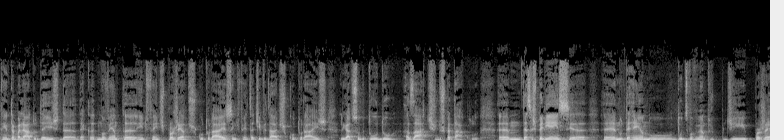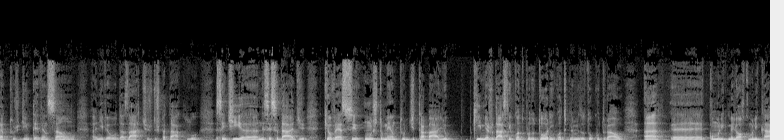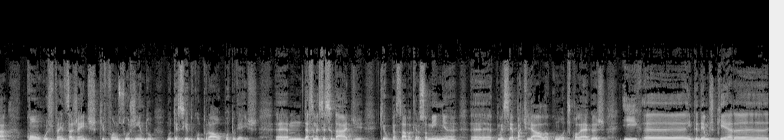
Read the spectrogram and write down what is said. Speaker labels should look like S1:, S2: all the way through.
S1: Tenho trabalhado desde a década de 90 em diferentes projetos culturais, em diferentes atividades culturais, ligadas sobretudo às artes do espetáculo. Um, dessa experiência uh, no terreno do desenvolvimento de projetos de intervenção a nível das artes do espetáculo, sentia a necessidade que houvesse um instrumento de trabalho que me ajudasse, enquanto produtor, enquanto dinamizador cultural, a é, comuni melhor comunicar com os diferentes agentes que foram surgindo no tecido cultural português. É, dessa necessidade, que eu pensava que era só minha, é, comecei a partilhá-la com outros colegas e é, entendemos que era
